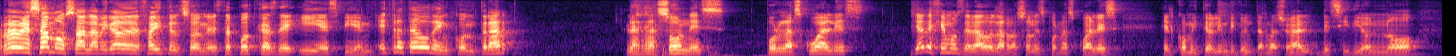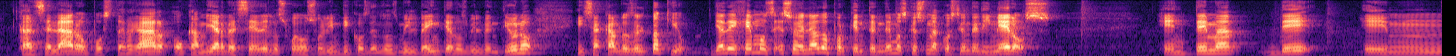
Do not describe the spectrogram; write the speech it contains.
Regresamos a la mirada de Faitelson en este podcast de ESPN. He tratado de encontrar las razones por las cuales, ya dejemos de lado las razones por las cuales el Comité Olímpico Internacional decidió no cancelar o postergar o cambiar de sede los Juegos Olímpicos del 2020-2021 y sacarlos del Tokio. Ya dejemos eso de lado porque entendemos que es una cuestión de dineros en tema de... Em,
